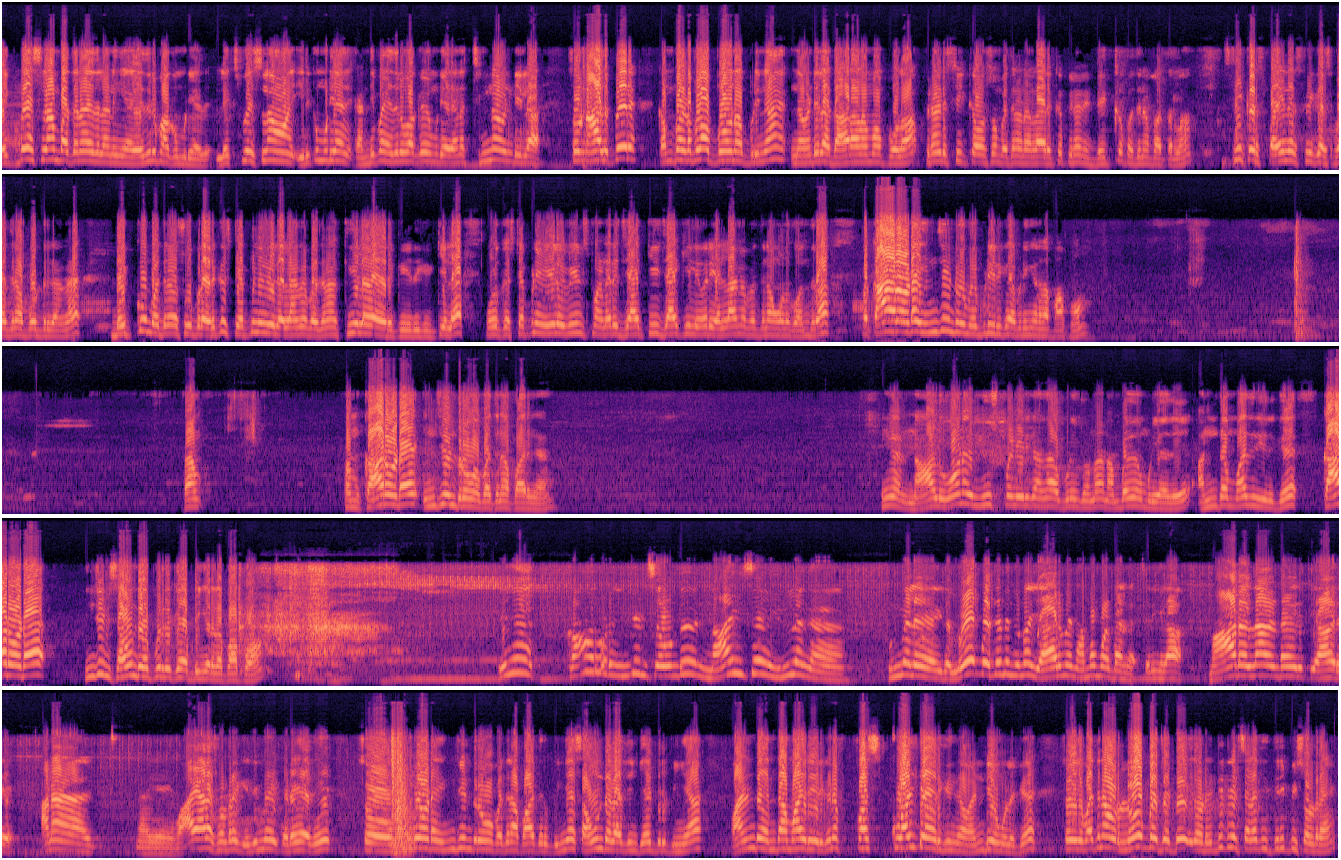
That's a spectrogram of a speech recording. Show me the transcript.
லெக் பேஸ்லாம் பார்த்தீங்கன்னா இதில் நீங்கள் எதிர்பார்க்க முடியாது. லெக் ஸ்பேஸ்லாம் இருக்க முடியாது. கண்டிப்பாக எதிர்பார்க்கவே முடியாது. ஏன்னா சின்ன வண்டியில் ஸோ நாலு பேர் கம்ஃபர்டபுளாக போகணும் அப்படின்னா இந்த வண்டியில் தாராளமாக போகலாம் பின்னாடி சீட் கவர்ஸும் பார்த்தீங்கன்னா நல்லா இருக்கு. பின்னாடி டெக்கு பார்த்தீங்கன்னா பார்த்துடலாம் ஸ்பீக்கர்ஸ் பைனர் ஸ்பீக்கர்ஸ் பார்த்தீங்கன்னா போட்டிருக்காங்க. டெக்கும் பார்த்தீங்கன்னா சூப்பராக இருக்கு. ஸ்டெப்னி வீல் எல்லாமே பார்த்தீங்கன்னா கீழே தான் இருக்கு. இதுக்கு கீழே உங்களுக்கு ஸ்டெப்னி வீல் வீல்ஸ் பண்ணர் ஜாக்கி ஜாக்கி லிவர் எல்லாமே பார்த்தீங்கன்னா உங்களுக்கு வந்துடும் இப்போ காரோட இன்ஜின் ரூம் எப்படி இருக்கு அப்படிங்கிறத பார்ப்போம். ஃப்ரம் காரோட இன்ஜின் ரூமை பார்த்தீங்கன்னா பாருங்க. ஏங்க நாலு ஓனர் யூஸ் பண்ணியிருக்காங்க அப்படின்னு சொன்னால் நம்பவே முடியாது. அந்த மாதிரி இருக்கு. காரோட இன்ஜின் சவுண்ட் எப்படி இருக்கு அப்படிங்கிறத பார்ப்போம். ஏங்க காரோட இன்ஜின் சவுண்டு நாய்ஸே இல்லைங்க. உண்மையிலே இதை லோ பட்ஜெட்னு சொன்னால் யாருமே நம்ப மாட்டாங்க. சரிங்களா? மாடல் தான் ரெண்டாயிரத்தி ஆறு. ஆனால் நான் என் வாயால எதுவுமே கிடையாது. ஸோ வண்டியோட இன்ஜின் ரூமை பார்த்தீங்கன்னா பார்த்துருப்பீங்க. சவுண்ட் எல்லாத்தையும் கேட்டிருப்பீங்க. வண்டி எந்த மாதிரி இருக்குன்னு ஃபர்ஸ்ட் குவாலிட்டியாக இருக்குங்க வண்டி உங்களுக்கு. ஸோ இது பார்த்தீங்கன்னா ஒரு லோ பட்ஜெட் இதோட டீட்டெயில்ஸ் எல்லாத்தையும் திருப்பி சொல்கிறேன்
